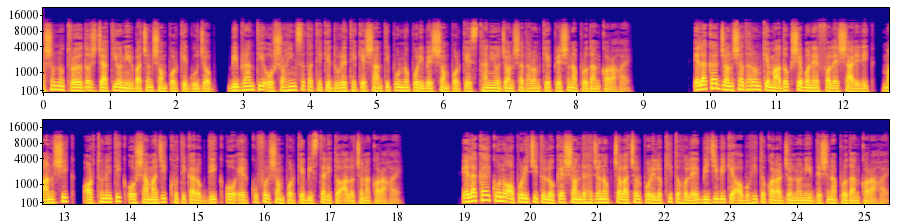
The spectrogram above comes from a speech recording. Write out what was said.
আসন্ন ত্রয়োদশ জাতীয় নির্বাচন সম্পর্কে গুজব, বিভ্রান্তি ও সহিংসতা থেকে দূরে থেকে শান্তিপূর্ণ পরিবেশ সম্পর্কে স্থানীয় জনসাধারণকে প্রেষণা প্রদান করা হয়। এলাকার জনসাধারণকে মাদক সেবনের ফলে শারীরিক, মানসিক, অর্থনৈতিক ও সামাজিক ক্ষতিকারক দিক ও এর কুফল সম্পর্কে বিস্তারিত আলোচনা করা হয়। এলাকায় কোনো অপরিচিত লোকের সন্দেহজনক চলাচল পরিলক্ষিত হলে বিজিবিকে অবহিত করার জন্য নির্দেশনা প্রদান করা হয়।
